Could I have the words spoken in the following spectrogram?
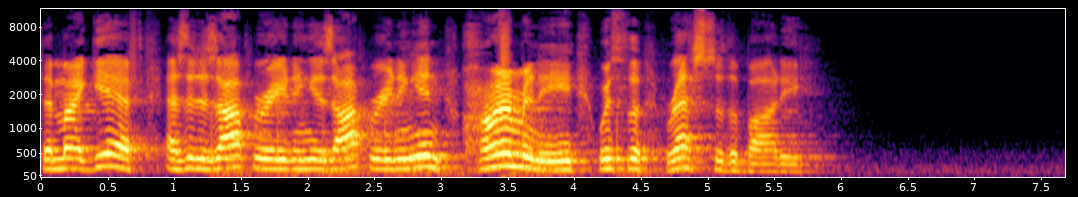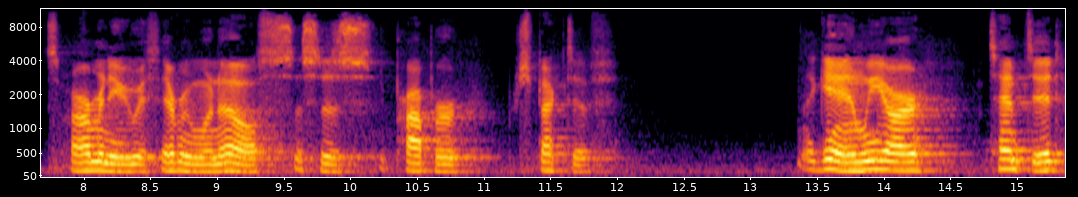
that my gift, as it is operating, is operating in harmony with the rest of the body. It's harmony with everyone else. This is proper perspective. Again, we are tempted to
